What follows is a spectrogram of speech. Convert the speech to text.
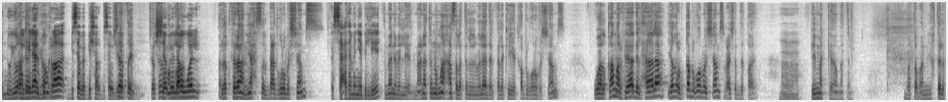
إنه يرى الهلال بكرة بسبب بشر بسبب؟ شرطين شرطين مقرر. الأول الاقتران يحصل بعد غروب الشمس. الساعة 8 بالليل. 8 بالليل. معناته إنه ما حصلت الولادة الفلكية قبل غروب الشمس. والقمر في هذه الحالة يغرب قبل غروب الشمس بعشر دقائق. مكة مثلا. طبعا يختلف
